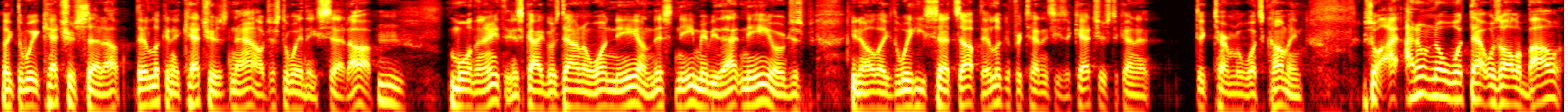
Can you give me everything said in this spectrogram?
like the way catchers set up. They're looking at catchers now, just the way they set up. Hmm. More than anything, this guy goes down on one knee, on this knee, maybe that knee, or just you know, like the way he sets up. They're looking for tendencies of catchers to kind of determine what's coming. So I, I don't know what that was all about.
